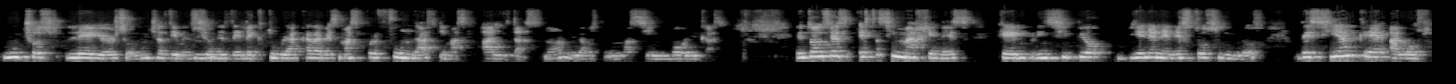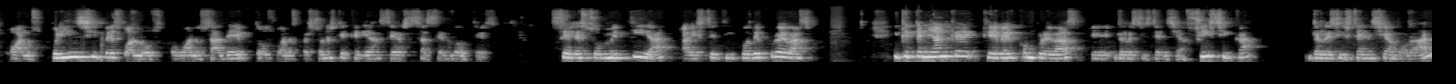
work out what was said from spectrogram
muchos layers o muchas dimensiones mm. de lectura cada vez más profundas y más altas, ¿no? digamos como más simbólicas. Entonces, estas imágenes que en principio vienen en estos libros, decían que a los, o a los príncipes o a los, o a los adeptos o a las personas que querían ser sacerdotes, se les sometía a este tipo de pruebas y que tenían que, ver con pruebas eh, de resistencia física, de resistencia moral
